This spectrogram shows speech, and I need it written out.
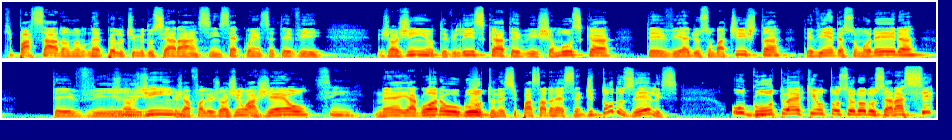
que passaram no- né, pelo time do Ceará, assim, em sequência, teve Jorginho, teve Lisca, teve Chamusca, teve Adilson Batista, teve Anderson Moreira. teve. Jorginho. Já falei, Jorginho, o Argel, Sim. né? E agora o Guto, nesse passado recente. De todos eles, o Guto é que o torcedor do Ceará se,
